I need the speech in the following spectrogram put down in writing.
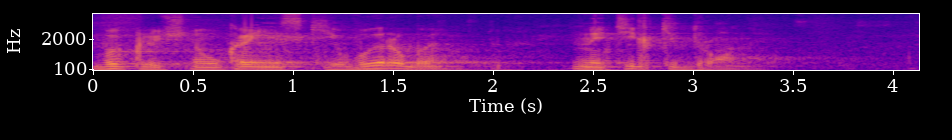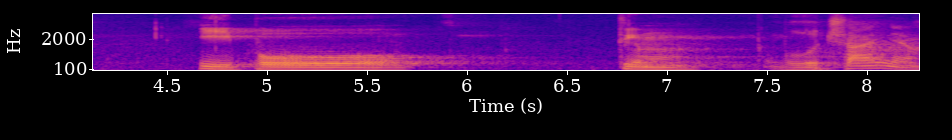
виключно українські вироби, не тільки дрони. І по тим влучанням,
